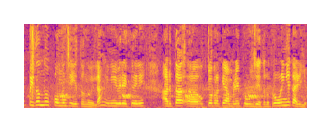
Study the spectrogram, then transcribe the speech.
ഇപ്പൊ ഇതൊന്നും ഇപ്പൊ ഒന്നും ചെയ്യത്തൊന്നുമില്ല. ഇനി ഇവരെയൊക്കെ ഇനി അടുത്ത ഒക്ടോബർ ഒക്കെ ആകുമ്പോഴേ പ്രൂൺ ചെയ്യത്തുള്ളൂ. പ്രൂണിങ് കഴിഞ്ഞു.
